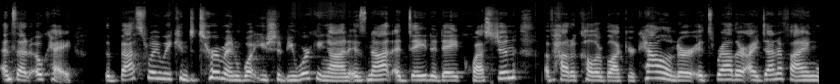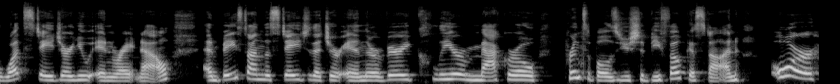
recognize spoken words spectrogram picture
and said, okay, the best way we can determine what you should be working on is not a day to day question of how to color block your calendar. It's rather identifying what stage are you in right now. And based on the stage that you're in, there are very clear macro principles you should be focused on. Or,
